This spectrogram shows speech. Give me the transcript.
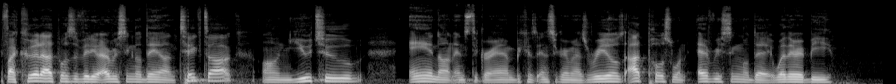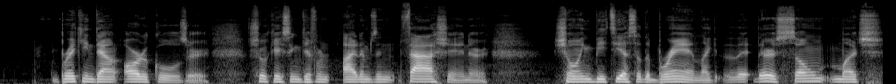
if I could, I'd post a video every single day on TikTok, on YouTube, and on Instagram because Instagram has reels. I'd post one every single day, whether it be breaking down articles or showcasing different items in fashion or showing BTS of the brand. Like th- there is so much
